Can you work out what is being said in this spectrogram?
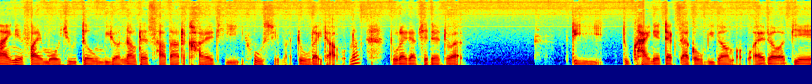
line နဲ့ file module သုံးပြီးတော့နောက်ထပ်စာသားတစ်ခါလေးဒီ host တွေမှာတိုးလိုက်တာပေါ့နော်တိုးလိုက်တာဖြစ်တဲ့အတွက်ဒီ သူခိုင်းတဲ့ text အကုန်ပြီးသွားမှာပေါ့အဲ့တော့အပြင်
